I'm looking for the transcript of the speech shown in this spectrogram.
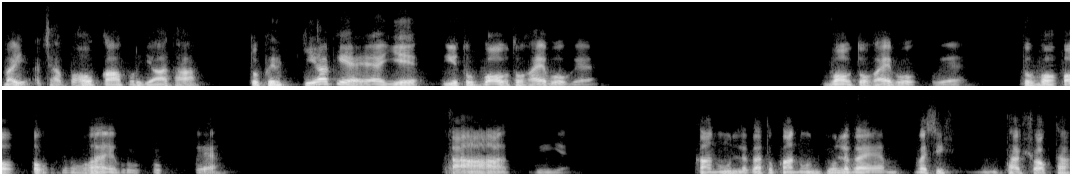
بھائی اچھا واؤ کاف اور یا تھا۔ تو پھر کیا کیا ہے؟ یہ یہ تو واؤ تو غائب ہو گیا۔ ہے واؤ تو غائب ہو گیا ہے۔ تو واؤ کیوں غائب ہو گیا ہے؟ قانون لگا تو قانون کیوں لگایا ویسی تھا، شوق تھا،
